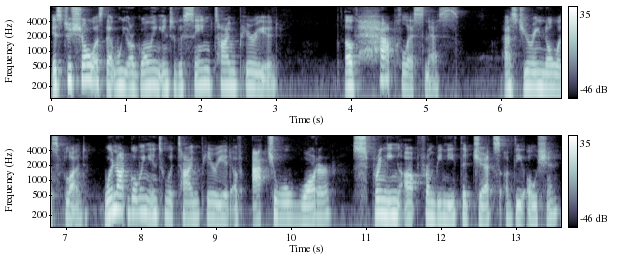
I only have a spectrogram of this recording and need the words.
is to show us that we are going into the same time period of haplessness as during Noah's flood. We're not going into a time period of actual water springing up from beneath the jets of the ocean,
